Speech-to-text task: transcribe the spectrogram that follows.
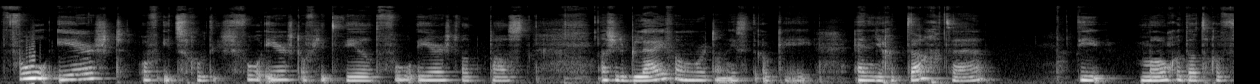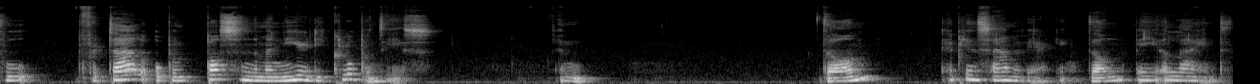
voel eerst of iets goed is. Voel eerst of je het wilt. Voel eerst wat past. Als je er blij van wordt, dan is het oké. En je gedachten, die mogen dat gevoel vertalen op een passende manier die kloppend is. En dan heb je een samenwerking. Dan ben je aligned.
